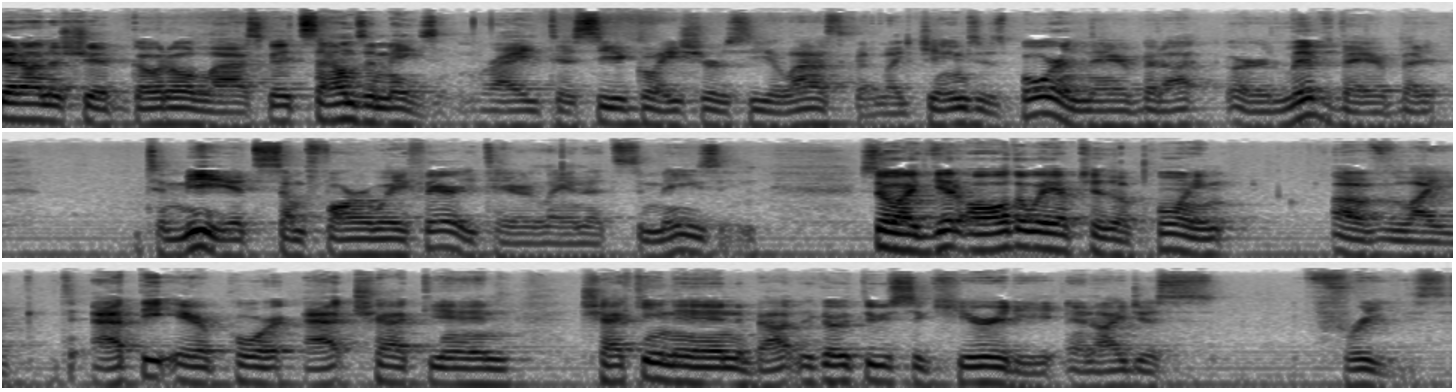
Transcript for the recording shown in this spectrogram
get on a ship, go to Alaska. It sounds amazing, right? To see a glacier, see Alaska. Like James was born there, but I or lived there, but to me, it's some faraway fairy tale land that's amazing. So I get all the way up to the point of like at the airport, at check in, checking in, about to go through security, and I just freeze.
